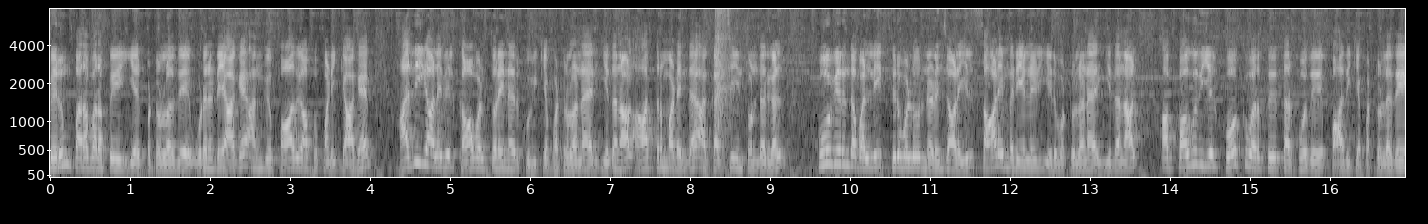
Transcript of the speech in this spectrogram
பெரும் பரபரப்பு ஏற்பட்டுள்ளது. உடனடியாக அங்கு பாதுகாப்பு பணிக்காக அதிக அளவில் காவல்துறையினர் குவிக்கப்பட்டுள்ளனர். இதனால் ஆத்திரமடைந்த அக்கட்சியின் தொண்டர்கள் பூவிருந்தவள்ளி திருவள்ளூர் நெடுஞ்சாலையில் சாலை மறியலில் ஈடுபட்டுள்ளனர். இதனால் அப்பகுதியில் போக்குவரத்து தற்போது பாதிக்கப்பட்டுள்ளது.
